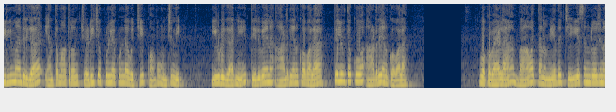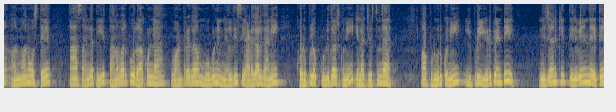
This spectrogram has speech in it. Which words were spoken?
పిల్లి మాదిరిగా ఎంతమాత్రం చెడి చెప్పులు లేకుండా వచ్చి కొంప ముంచింది. ఈవిడి గారిని తెలివైన ఆడది అనుకోవాలా? తెలివి తక్కువ ఆడది అనుకోవాలా? ఒకవేళ బావ తన మీద చేయేసిన రోజున అనుమానం వస్తే ఆ సంగతి తన వరకు రాకుండా ఒంటరిగా మొగుడిని నిలదీసి అడగాలి గాని కడుపులో కుళ్ళు దాచుకుని ఇలా చేస్తుందా? అప్పుడు ఊరుకుని ఇప్పుడు ఏడుపేంటి నిజానికి తెలివైంది అయితే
